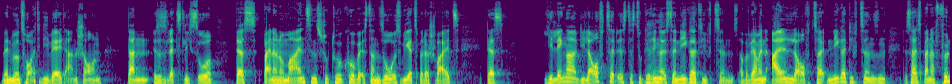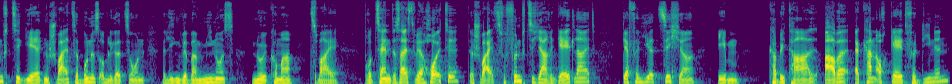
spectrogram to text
Wenn wir uns heute die Welt anschauen, dann ist es letztlich so, dass bei einer normalen Zinsstrukturkurve es dann so ist wie jetzt bei der Schweiz, dass je länger die Laufzeit ist, desto geringer ist der Negativzins. Aber wir haben in allen Laufzeiten Negativzinsen. Das heißt, bei einer 50-jährigen Schweizer Bundesobligation, da liegen wir bei minus 0,2 Prozent. Das heißt, wer heute der Schweiz für 50 Jahre Geld leiht, der verliert sicher eben Kapital, aber er kann auch Geld verdienen.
